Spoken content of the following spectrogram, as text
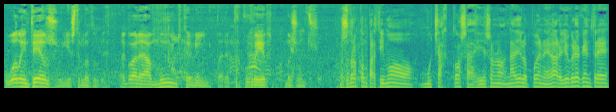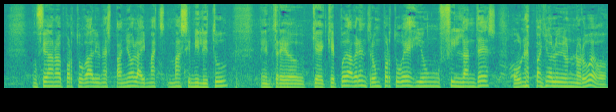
o Alentejo e a Extremadura. Agora há muito caminho para percorrer, mas juntos. Nosotros compartimos muchas cosas y eso nadie lo puede negar. Yo creo que entre un ciudadano de Portugal y un español hay más, más similitud entre, que, que puede haber entre un portugués y un finlandés o un español y un noruego.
